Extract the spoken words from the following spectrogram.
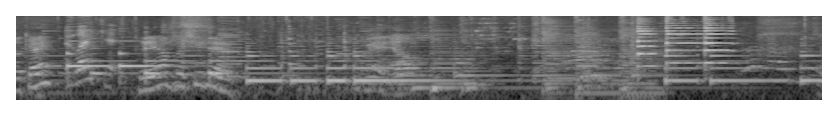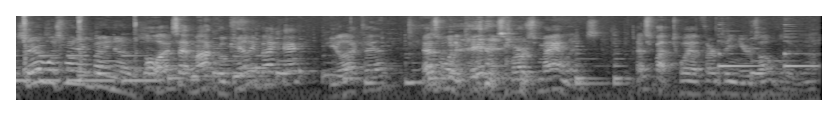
okay? I like it. Yeah, I bet you do. Come here, y'all. Sarah, what's one everybody knows? Oh, that's that Michael Kelly back there? You like that? That's one of Kevin's first mandolins. That's about 12, 13 years old, believe it or not.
